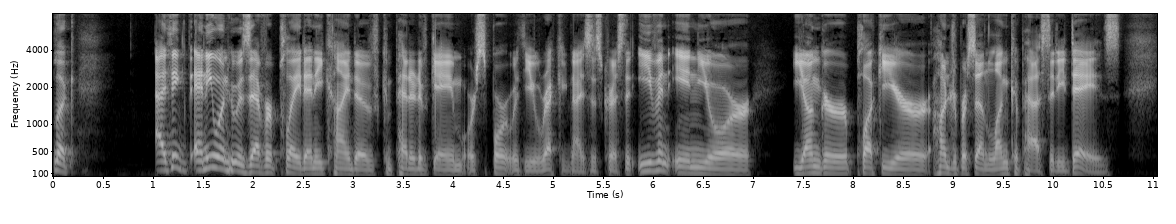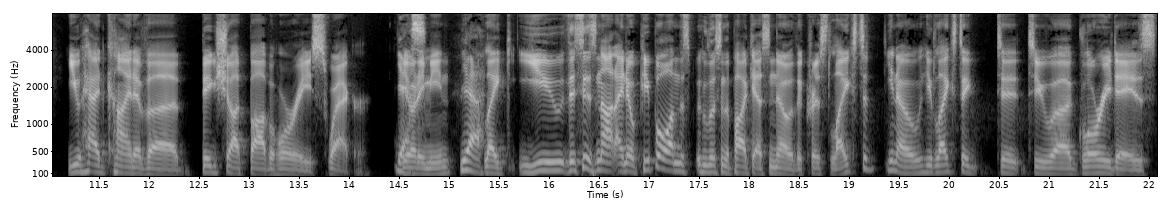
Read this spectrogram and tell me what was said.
look, I think anyone who has ever played any kind of competitive game or sport with you recognizes, Chris, that even in your younger, pluckier, 100% lung capacity days, you had kind of a big shot Bob Horry swagger. You know what I mean? Yeah. Like you, this is not. I know people on this who listen to the podcast know that Chris likes to, you know, he likes to to to uh, glory days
